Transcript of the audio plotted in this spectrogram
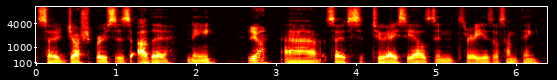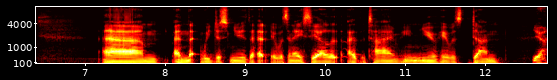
so Josh Bruce's other knee, yeah. uh, so two ACLs in three years or something, um, and we just knew that it was an ACL at, the time. He knew he was done, Yeah.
